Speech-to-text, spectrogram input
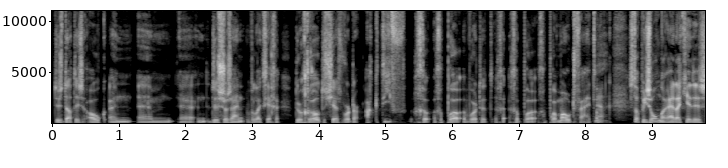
Dus dat is ook een, ehm, eh, een- Dus er zijn, wil ik zeggen, door grote chefs wordt er actief ge- gepro- wordt het ge- gepro- gepromoot feitelijk. Ja. Het is toch bijzonder hè, dat je dus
